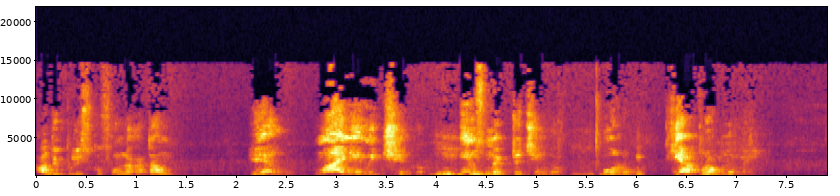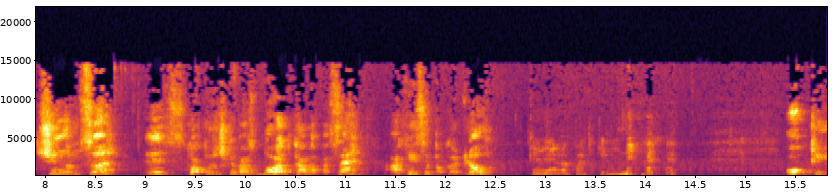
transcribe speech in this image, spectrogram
अभी पुलिस को फ़ोन लगाता हूँ। Hello my name is Chingam inspector Chingam बोलो क्या प्रॉब्लम है चिंगम सर इस कॉकरोच के पास बहुत काला पैसा है आके इसे पकड़ लो ओके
